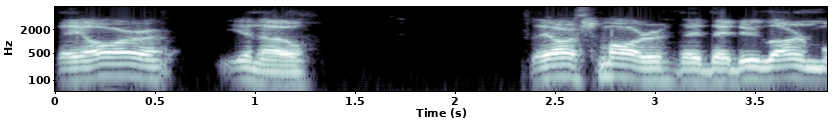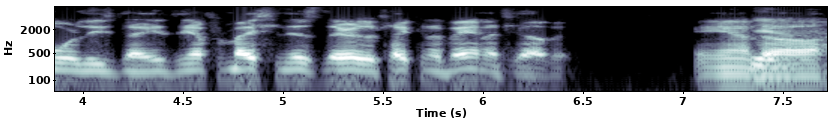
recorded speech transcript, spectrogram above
they are, you know, they are smarter. They they do learn more these days. The information is there. They're taking advantage of it. And Yeah. uh,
